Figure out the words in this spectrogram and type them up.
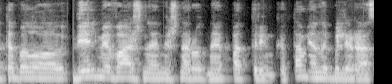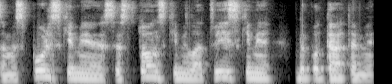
это было вельмі важная міжнародная падтрымка. Там яны былі разам і з польскімі с эстонскімі латвійскімі депутатамі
